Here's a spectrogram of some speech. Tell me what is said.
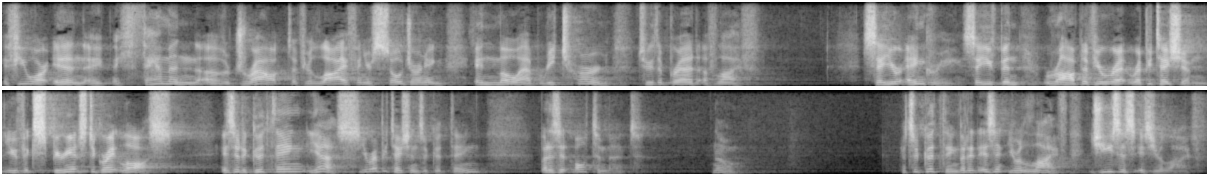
If you are in a, a famine of drought of your life and you're sojourning in Moab, return to the bread of life. Say you're angry. Say you've been robbed of your re- reputation. You've experienced a great loss. Is it a good thing? Yes, your reputation's a good thing. But is it ultimate? No. It's a good thing, but it isn't your life. Jesus is your life.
